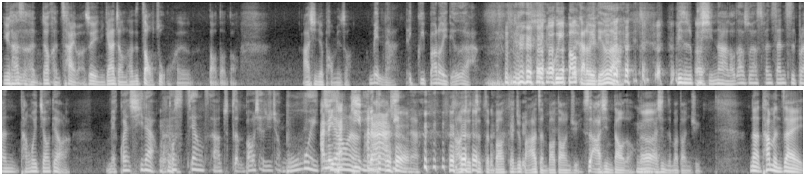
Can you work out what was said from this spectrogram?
因为他是很都很菜嘛，所以你跟他讲，他就照做，他就倒倒倒。阿信就旁边说。免啦，你规包都会得啊，规包搞都会得啊。变成说不行啊，老大说要分三次，不然糖会焦掉了。没关系的，我都是这样子啊，就整包下去就不会焦了。然后就这整包，他就把它整包倒进去，是阿信倒的，阿信整包倒进去。那他们在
